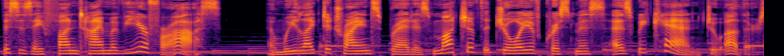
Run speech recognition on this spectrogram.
This is a fun time of year for us, and we like to try and spread as much of the joy of Christmas as we can to others.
